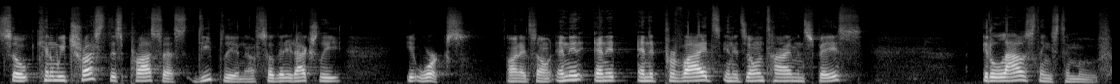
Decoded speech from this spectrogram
So can we trust this process deeply enough so that it actually it works on its own and it and it and it provides in its own time and space it allows things to move.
